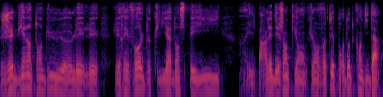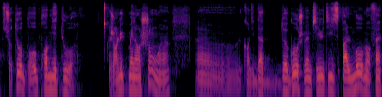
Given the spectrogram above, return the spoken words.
j'ai bien entendu, heu, les les les révoltes qu'il y a dans ce pays». Il parlait des gens qui ont qui ont voté pour d'autres candidats, surtout au 1er tour. Jean-Luc Mélenchon, hein, le candidat de gauche, même s'il utilise pas le mot, mais enfin,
